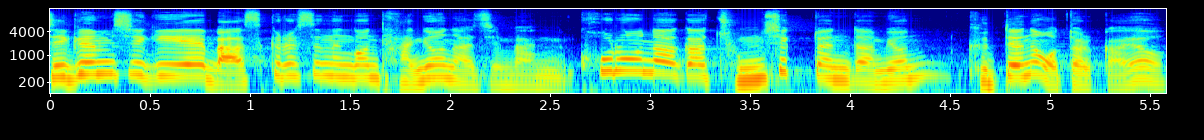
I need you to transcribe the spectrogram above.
지금 시기에 마스크를 쓰는 건 당연하지만 코로나가 종식된다면 그때는 어떨까요?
